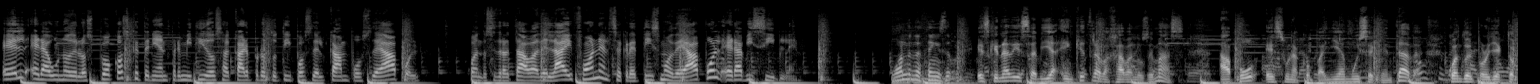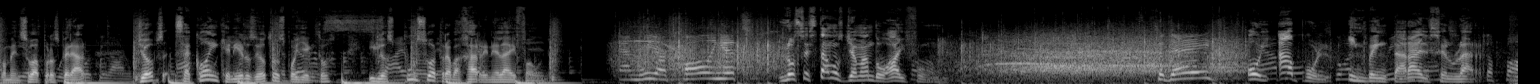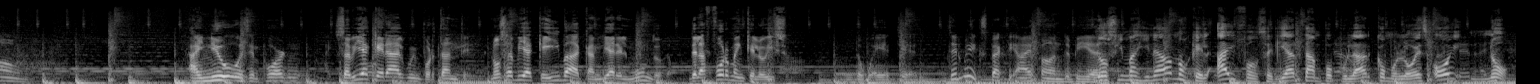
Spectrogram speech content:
Él era uno de los pocos que tenían permitido sacar prototipos del campus de Apple. Cuando se trataba del iPhone, el secretismo de Apple era visible. Es que nadie sabía en qué trabajaban los demás. Apple es una compañía muy segmentada. Cuando el proyecto comenzó a prosperar, Jobs sacó a ingenieros de otros proyectos y los puso a trabajar en el iPhone. Los estamos llamando iPhone. Hoy Apple inventará el celular. Sabía que era algo importante. No sabía que iba a cambiar el mundo de la forma en que lo hizo. ¿Nos imaginábamos que el iPhone sería tan popular como lo es hoy? No.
